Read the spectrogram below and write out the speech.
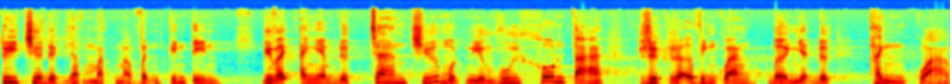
Tuy chưa được giáp mặt mà vẫn kính tin. Vì vậy anh em được chan chứa một niềm vui khôn tả, rực rỡ vinh quang bởi nhận được thành quả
